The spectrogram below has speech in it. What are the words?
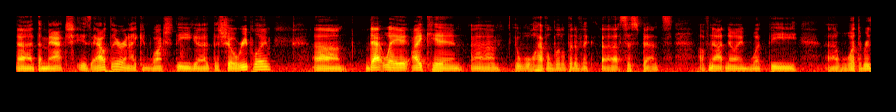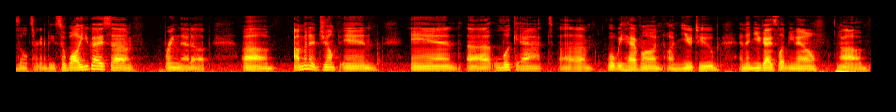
uh, the match is out there and I can watch the uh, the show replay. Um, that way, I can um, it will have a little bit of uh, suspense of not knowing what the uh, what the results are going to be. So while you guys um, bring that up, um, I'm going to jump in and uh, look at um, what we have on on YouTube, and then you guys let me know um,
